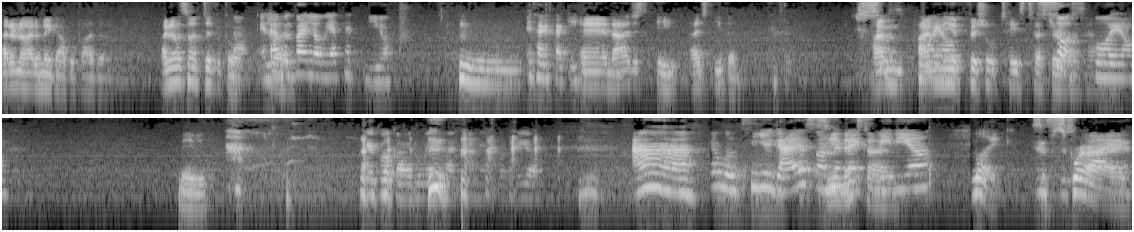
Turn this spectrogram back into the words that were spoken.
I don't know how to make apple pie though. I know it's not difficult. No, el apple pie lo voy a hacer yo. Esa que está aquí. and I just ate. I just eat them. So I'm I'm the official taste tester. So spoiled. Maybe. Qué poca vergüenza tiene, por Dios. Ah, I will see you guys on See the next next, video. Like, And subscribe,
